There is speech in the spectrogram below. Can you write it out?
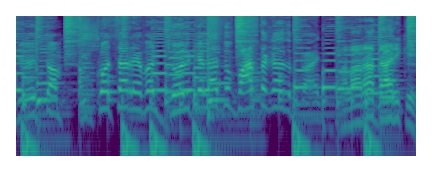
జీవితం. ఇంకోసారి ఎవరు జోలికి వెళ్ళదు వార్త కాదు అలారా దారికి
